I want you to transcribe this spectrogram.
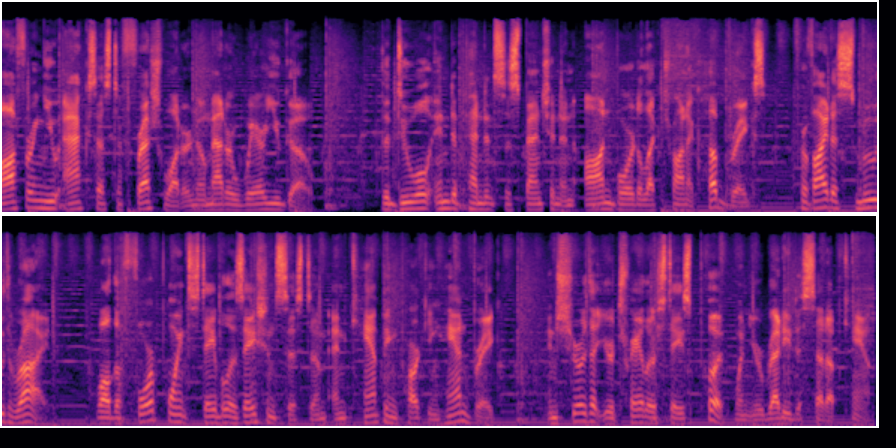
offering you access to fresh water no matter where you go. The dual independent suspension and onboard electronic hub brakes provide a smooth ride, while the four-point stabilization system and camping parking handbrake ensure that your trailer stays put when you're ready to set up camp.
